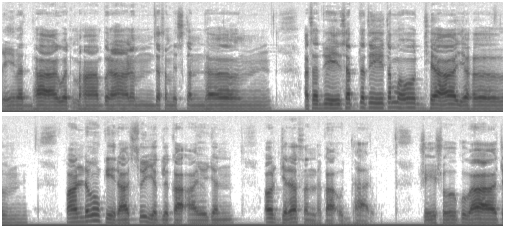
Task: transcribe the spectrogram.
श्रीमद्भागवत महापुराण दशम स्कंध अथ द्विसप्ततितमोध्याय पांडवों के राजसु यज्ञ का आयोजन और जरासंध का उद्धार। श्रीशुकुवाच।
